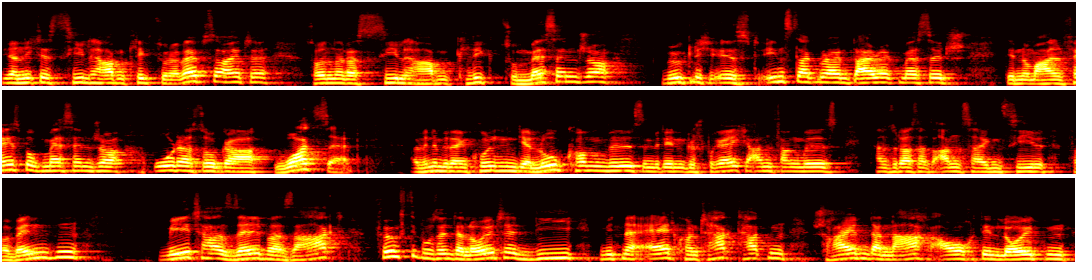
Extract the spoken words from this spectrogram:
die dann nicht das Ziel haben, Klick zu einer Webseite, sondern das Ziel haben, Klick zum Messenger. Möglich ist Instagram Direct Message, den normalen Facebook Messenger oder sogar WhatsApp. Also wenn du mit deinen Kunden in Dialog kommen willst und mit denen ein Gespräch anfangen willst, kannst du das als Anzeigenziel verwenden. Meta selber sagt, 50% der Leute, die mit einer Ad Kontakt hatten, schreiben danach auch den Leuten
